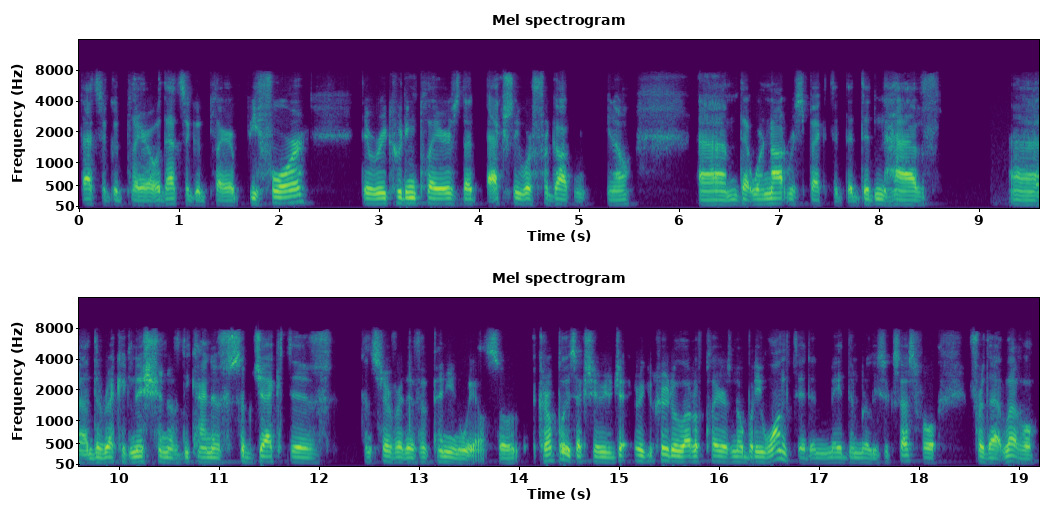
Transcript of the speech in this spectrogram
that's a good player oh that's a good player. Before they were recruiting players that actually were forgotten. You know, um, that were not respected, that didn't have uh, the recognition of the kind of subjective conservative opinion wheel. So Akropolis actually re- recruited a lot of players nobody wanted and made them really successful for that level.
